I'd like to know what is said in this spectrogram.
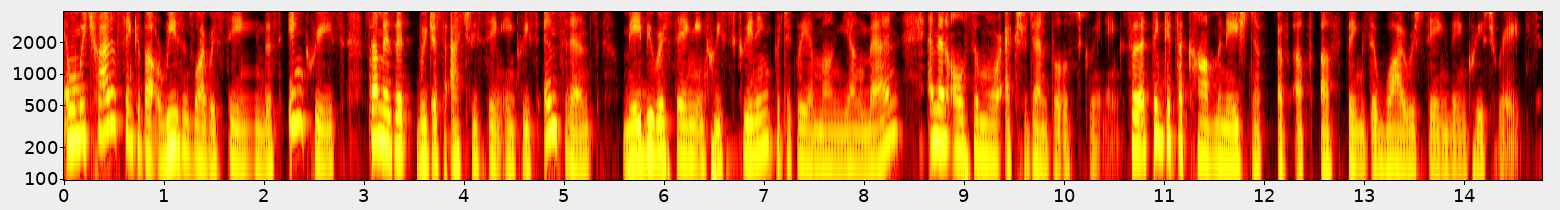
And when we try to think about reasons why we're seeing this increase, some is it we're just actually seeing increased incidence. Maybe we're seeing increased screening, particularly among young men, and then also more extragenital screening. So I think it's a combination of, of, of, of things that why we're seeing the increased rates.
